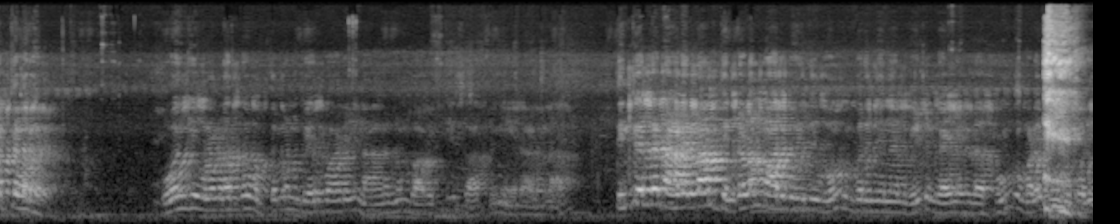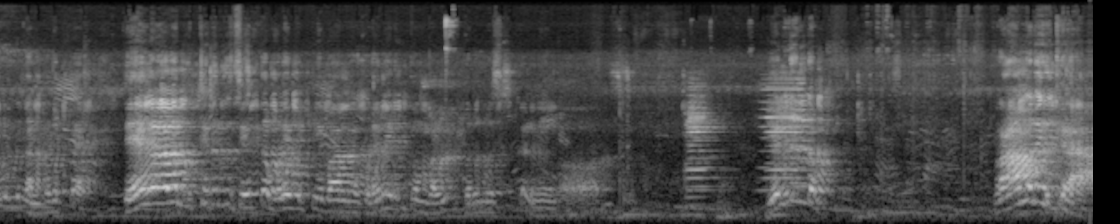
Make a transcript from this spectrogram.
பெற்றவர்கள் ஓங்கி உணர்ந்த உத்தமன் பேர்பாடி நாங்களும் பாவிக்கு சாத்தி நீராடினார். திங்கள்ல நாளெல்லாம் திங்களும் மாறுகிறது ஓங்கும் பெருஞ்சினர் வீட்டு கைகளில் பூங்கு மலை கொண்டு கண்படுத்த தேங்காத முற்றிலிருந்து சேர்த்த மலை பற்றிய பாருங்க குடலிருக்கும் வளம் பெருந்தசுக்கள் நீங்கள் எங்கெங்கும் ராமன் இருக்கிறார்.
